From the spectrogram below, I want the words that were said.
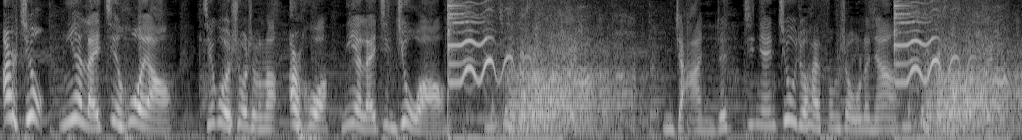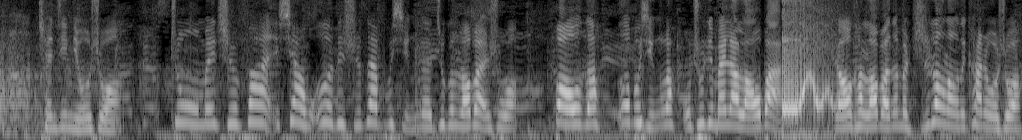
二舅你也来进货呀，结果说成了二货你也来进舅啊！你咋？你这今年舅舅还丰收了呢？陈金牛说。中午没吃饭，下午饿的实在不行了，就跟老板说：“包子，饿不行了，我出去买俩老板。”然后看老板那么直愣愣的看着我说：“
